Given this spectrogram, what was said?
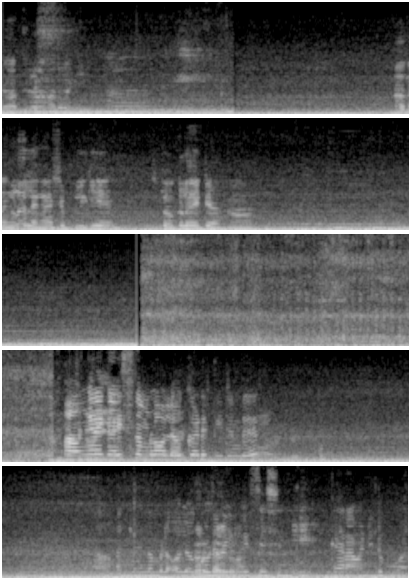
രാത്രിയാണ് നല്ല ഭംഗി. എടാ നിങ്ങളല്ലേ ഇങ്ങനെ ഷിപ്പിലേക്ക് സ്റ്റോക്കിൽ കയറ്റുക? അങ്ങനെ ഗൈസ് നമ്മൾ ഒലോക്കോട് എത്തിയിട്ടുണ്ട്. ആ, അങ്ങനെ നമ്മൾ ഒലോക്കോട് റെയിൽവേ സ്റ്റേഷനിലേക്ക് കയറാൻ വേണ്ടിട്ട് പോവാണ്.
